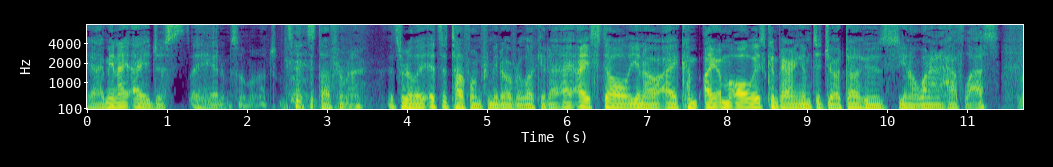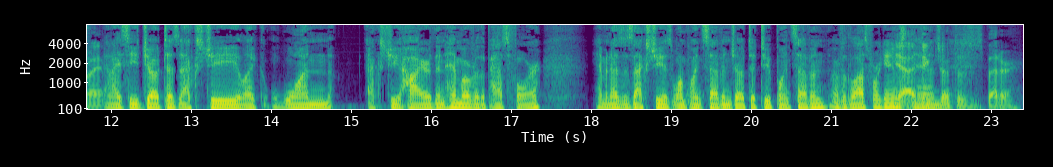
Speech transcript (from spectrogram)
Yeah, I mean, I, I just I hate him so much. It's, it's tough for me. It's really it's a tough one for me to overlook it. I, I still, you know, I com- I am always comparing him to Jota, who's you know one and a half less, Right. and I see Jota's xG like one xG higher than him over the past four. Jimenez's xG is one point seven, Jota two point seven over the last four games. Yeah, I think and- Jota's is better.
